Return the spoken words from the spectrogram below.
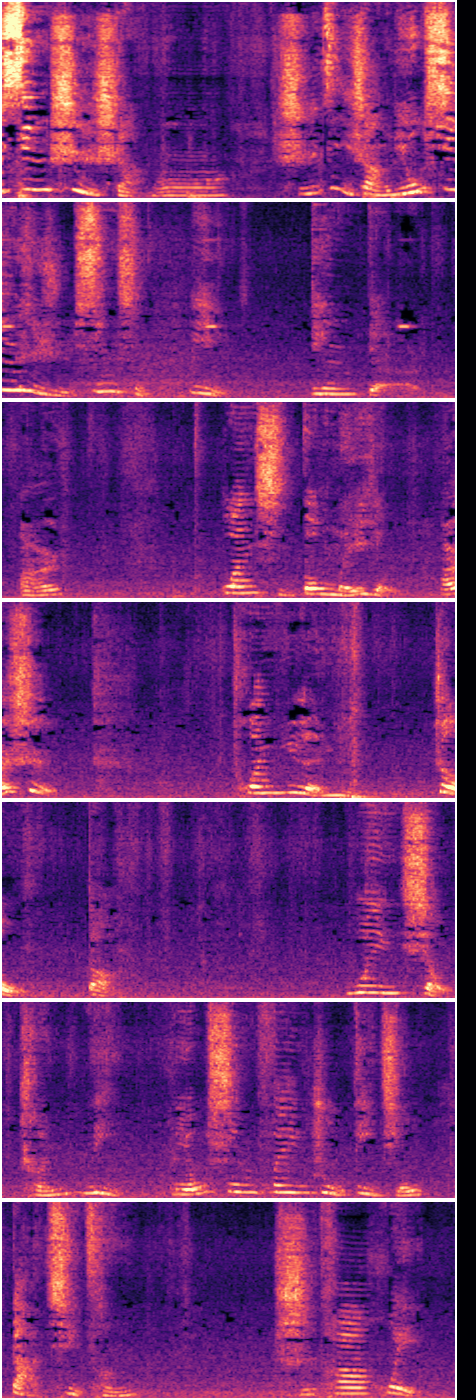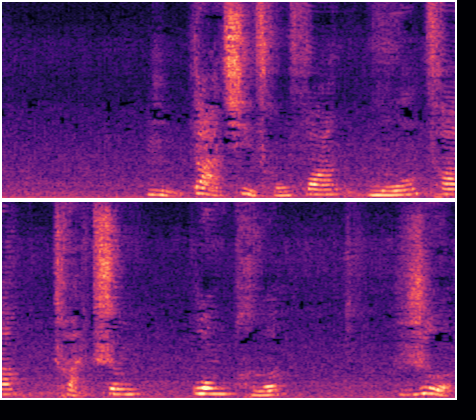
星是什么？实际上，流星与星星一丁点儿关系都没有，而是穿越宇宙的微小尘粒。流星飞入地球大气层时，它会与大气层发摩擦，产生光和热，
